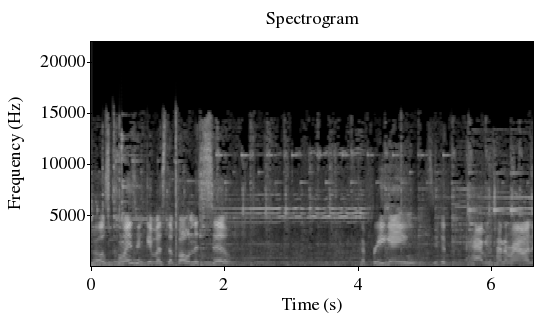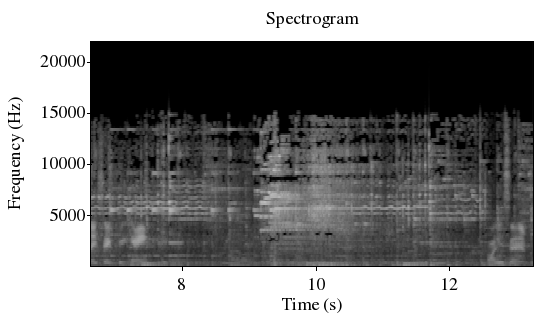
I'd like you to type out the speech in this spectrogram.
Those coins can give us the bonus too. The free games. You could have them turn around and they say free games. 20 cents.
